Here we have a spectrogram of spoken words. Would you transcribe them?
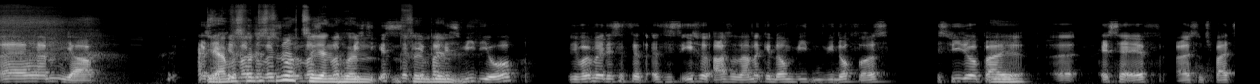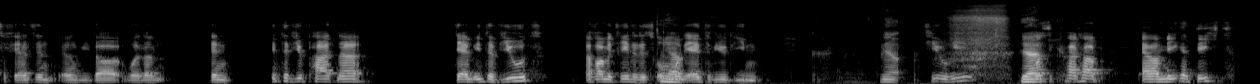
ähm, ja. Also ja, was wolltest was, du noch was, zu Young Was wichtig ist, ist auf jeden Fall das Video. Wie wollen wir das jetzt nicht, es ist eh schon auseinandergenommen wie, wie noch was. Das Video bei mhm. äh, SRF, also ein Schweizer Fernsehen, irgendwie da, wo dann den Interviewpartner, der ihm interviewt, auf einmal dreht er das um ja. und er interviewt ihn. Ja. Theorie, ja. was ich gehört habe, er war mega dicht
